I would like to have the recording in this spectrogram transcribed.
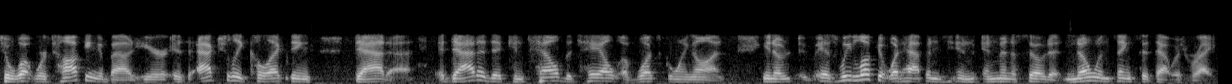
to what we're talking about here is actually collecting data, data that can tell the tale of what's going on. You know, as we look at what happened in, in Minnesota, no one thinks that that was right.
